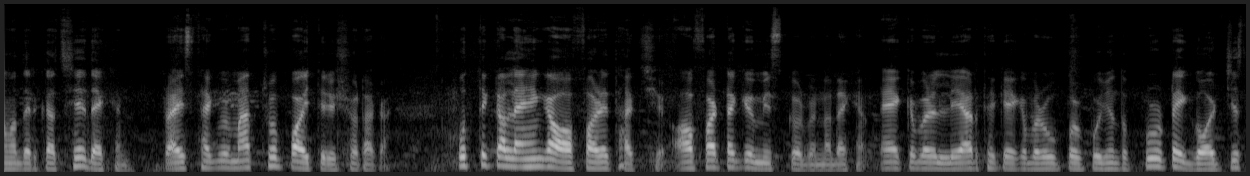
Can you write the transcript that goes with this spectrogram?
আমাদের কাছে, দেখেন প্রাইস থাকবে মাত্র পঁয়ত্রিশশো টাকা। প্রত্যেকটা লেহেঙ্গা অফারে থাকছে। অফারটা কেউ মিস করবেন না, দেখেন, একেবারে লেয়ার থেকে একেবারে উপর পর্যন্ত পুরোটাই গর্জেস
